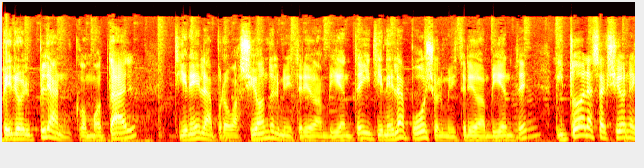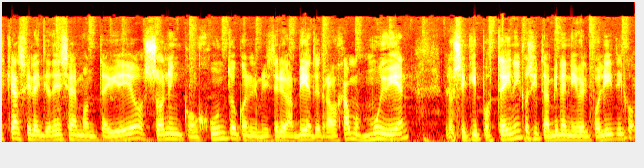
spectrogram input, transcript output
Pero el plan como tal tiene la aprobación del Ministerio de Ambiente y tiene el apoyo del Ministerio de Ambiente. Y todas las acciones que hace la Intendencia de Montevideo son en conjunto con el Ministerio de Ambiente. Trabajamos muy bien los equipos técnicos y también a nivel político.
